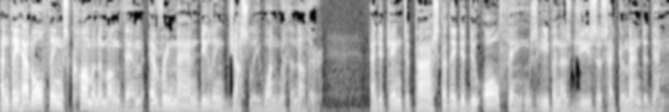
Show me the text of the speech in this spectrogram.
And they had all things common among them, every man dealing justly one with another. And it came to pass that they did do all things even as Jesus had commanded them.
